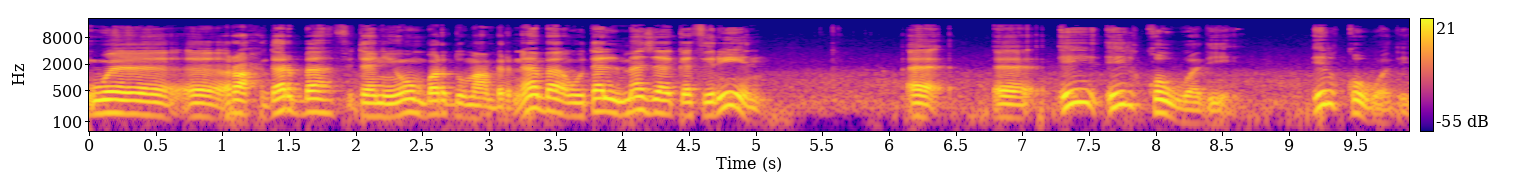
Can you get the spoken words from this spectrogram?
وراح دربة. في تاني يوم برضو مع برنابا وتلمذ كثيرين. آه آه إيه إيه القوة دي؟ إيه القوة دي؟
